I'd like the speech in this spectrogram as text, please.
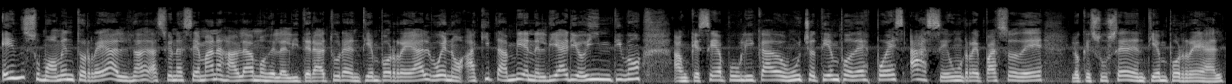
en su momento real. Hace unas semanas hablábamos de la literatura en tiempo real. Bueno, aquí también el diario íntimo, aunque sea publicado mucho tiempo después, hace un repaso de lo que sucede en tiempo real.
